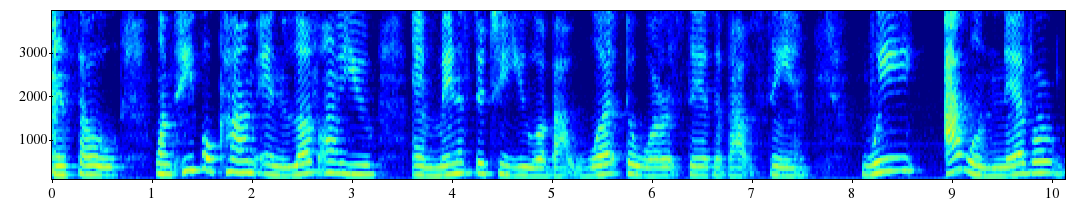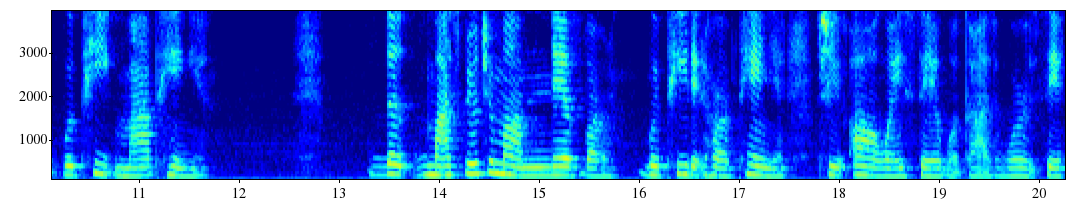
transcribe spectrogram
And so when people come and love on you and minister to you about what the word says about sin, we I will never repeat my opinion. The my spiritual mom never repeated her opinion. She always said what God's word said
